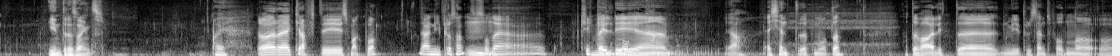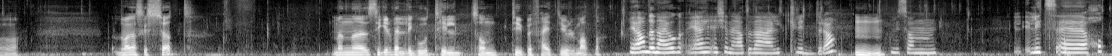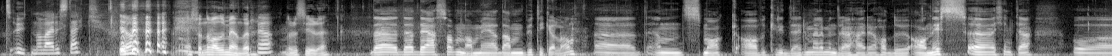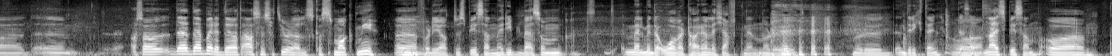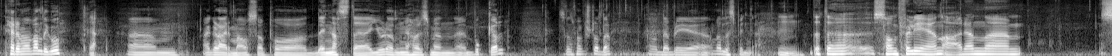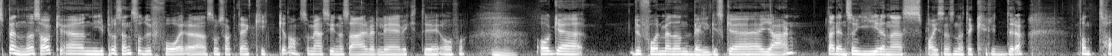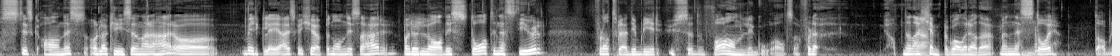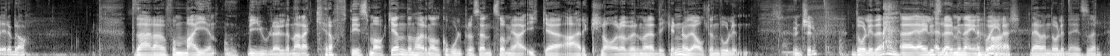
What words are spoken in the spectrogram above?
Interessant. Det var eh, kraftig smak på. Det er 9 mm. så det kicker. Veldig eh, Ja, jeg kjente det på en måte. At det var litt uh, mye prosent på den, og, og Den var ganske søt. Men uh, sikkert veldig god til sånn type feit julemat, da. Ja, den er jo, jeg, jeg kjenner at den er litt krydra. Mm. Litt sånn Litt uh, hot uten å være sterk. Ja, jeg skjønner hva du mener Ja. når du sier det. Det er det, det jeg savna med de butikkølene. Eh, en smak av krydder, mer eller mindre. Her hadde du anis, eh, kjente jeg. Og eh, Altså, det, det er bare det at jeg syns at juleøl skal smake mye. eh, Mm. Fordi at du spiser den med ribbe som mer eller mindre overtar hele kjeften din når du, når du drikker den. Og, nei, spiser den. Og denne var veldig god. Ja. Um, jeg gleder meg også på den neste juleølen vi har som en eh, bukkøl, sånn som jeg har forstått det. Og det blir eh, veldig spennende. Mm. Dette Samfølgien er en uh, spennende sak. Uh, 9 så du får uh, som sagt det kicket, da, som jeg synes er veldig viktig å få. Og eh, du får med den belgiske jern. Det er den som gir denne spicen, som dette krydderet. Fantastisk anis og lakris i denne her. Og virkelig, jeg skal kjøpe noen av disse her. Bare Mm. la de stå til neste jul, for da tror jeg de blir usedvanlig gode, altså. For det, ja, den er Ja. kjempegod allerede, men neste år, da blir det bra. Det der er jo for meg en ordentlig juleøl. Den her er kraftig i smaken. Den har en alkoholprosent som jeg ikke er klar over når jeg drikker den. Og det er alltid en dårlig Unnskyld. Dårlig idé. Eh, Jeg illustrerer En- mine egne en der. poenger her. Det er jo en dårlig idé i seg selv.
